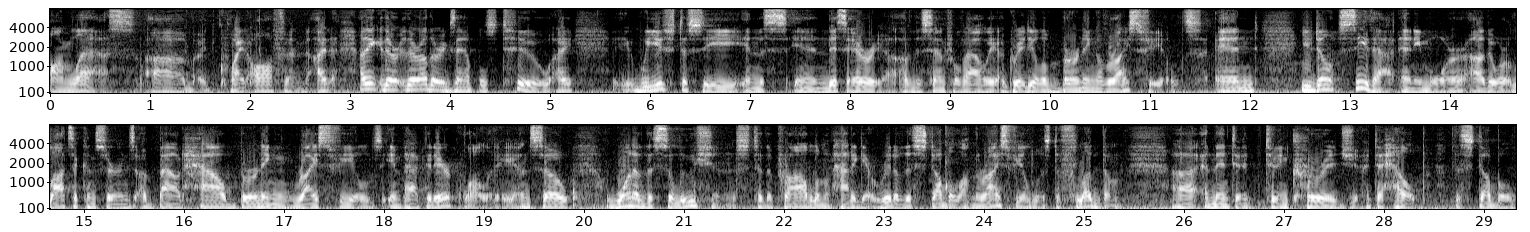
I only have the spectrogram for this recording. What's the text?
on less. Um, quite often, I, I think there there are other examples too. I we used to see in this in this area of the Central Valley a great deal of burning of rice fields, and you don't see that anymore. Uh, there were lots of concerns about how burning rice fields impacted air quality, and so one of the solutions solutions to the problem of how to get rid of the stubble on the rice field was to flood them uh, and then to, to encourage, to help the stubble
